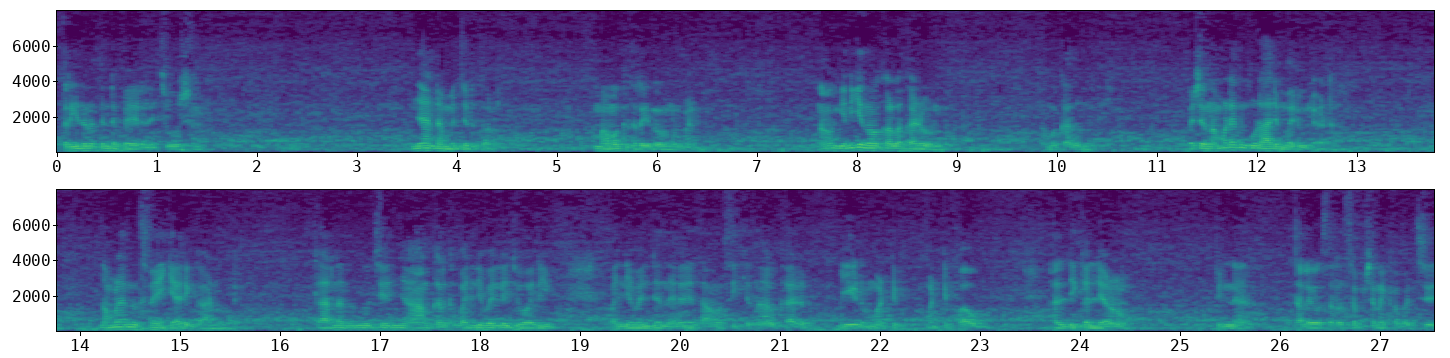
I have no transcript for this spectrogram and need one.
സ്ത്രീധനത്തിന്റെ പേരിൽ ചൂഷണം. ഞാൻ എന്റെ അമ്മച്ചെടുത്തോളാം നമുക്ക് സ്ത്രീധനമൊന്നും വേണ്ട. നമുക്ക് എനിക്ക് നോക്കാനുള്ള കഴിവുണ്ട്. നമുക്കത് മതി. പക്ഷെ നമ്മുടെ ഒന്നും കൂടെ ആരും വരില്ല കേട്ടോ. നമ്മളെ ഒന്നും സ്നേഹിക്കാൻ ആരും കാണില്ല കാരണം എന്തെന്ന് വെച്ച് കഴിഞ്ഞാൽ ആൾക്കാർക്ക് വലിയ വലിയ ജോലിയും വലിയ വലിയ നിലയിൽ താമസിക്കുന്ന ആൾക്കാർ വീടും മട്ടി മട്ടിപ്പാവും ഹൽദി കല്യാണം പിന്നെ തലേദിവസം റിസപ്ഷനൊക്കെ വെച്ച്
